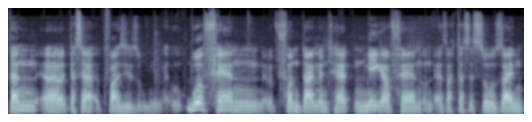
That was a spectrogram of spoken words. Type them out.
dann, äh, dass er quasi so ein Urfan von Diamond Head, ein Mega-Fan und er sagt, das ist so sein,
